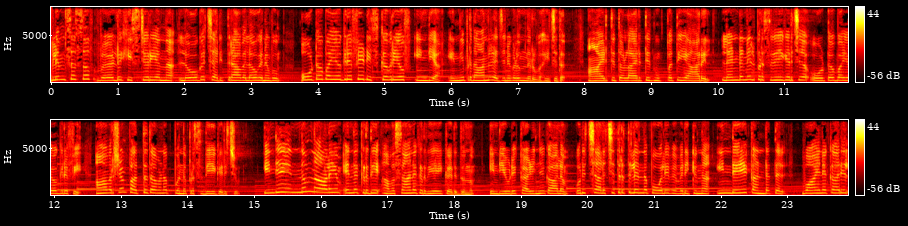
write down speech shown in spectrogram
ഗ്ലിംസസ് ഓഫ് വേൾഡ് ഹിസ്റ്ററി എന്ന ലോക ചരിത്രാവലോകനവും ഓട്ടോബയോഗ്രഫി ഡിസ്കവറി ഓഫ് ഇന്ത്യ എന്നീ പ്രധാന രചനകളും നിർവഹിച്ചത്. ആയിരത്തി തൊള്ളായിരത്തി മുപ്പത്തിയാറിൽ ലണ്ടനിൽ പ്രസിദ്ധീകരിച്ച ഓട്ടോബയോഗ്രഫി ആ വർഷം പത്ത് തവണ പുനഃപ്രസിദ്ധീകരിച്ചു. ഇന്ത്യ എന്നും നാളെയും എന്ന കൃതി അവസാന കൃതിയായി കരുതുന്നു. ഇന്ത്യയുടെ കഴിഞ്ഞ കാലം ഒരു ചലച്ചിത്രത്തിൽ എന്ന പോലെ വിവരിക്കുന്ന ഇന്ത്യയെ കണ്ടെത്തൽ വായനക്കാരിൽ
